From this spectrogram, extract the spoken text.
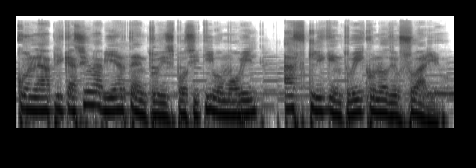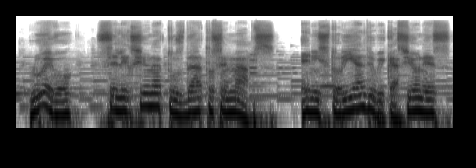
Con la aplicación abierta en tu dispositivo móvil, haz clic en tu icono de usuario. Luego, selecciona tus datos en Maps. En historial de ubicaciones,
